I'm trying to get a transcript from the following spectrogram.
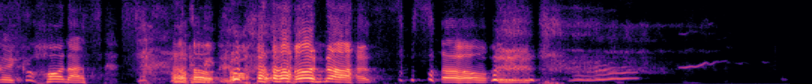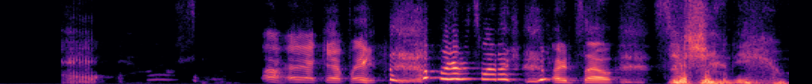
Like, cojones. So, Cojones. So. Sorry, I can't breathe. Oh I'm sweating. All right, so, so Shaniqua.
